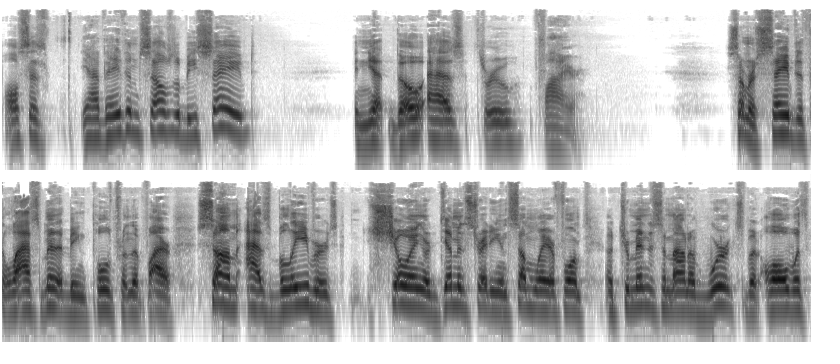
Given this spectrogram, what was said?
Paul says, yeah, they themselves will be saved, and yet, though as through fire. Some are saved at the last minute, being pulled from the fire. Some, as believers, showing or demonstrating in some way or form a tremendous amount of works, but all with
